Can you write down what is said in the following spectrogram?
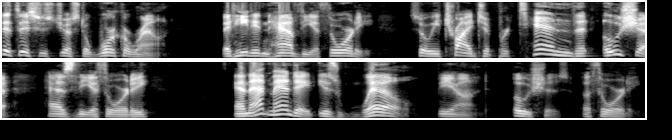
that this is just a workaround, that he didn't have the authority. So he tried to pretend that OSHA has the authority, and that mandate is well beyond OSHA's authority.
